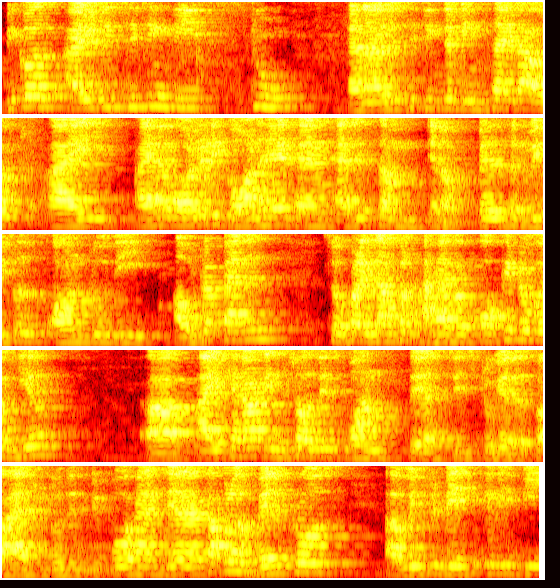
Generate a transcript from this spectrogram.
because I will be stitching these two and I will be stitching them inside out, I, I have already gone ahead and added some you know bells and whistles onto the outer panel. So for example, I have a pocket over here. Uh, I cannot install this once they are stitched together, so I have to do this beforehand. There are a couple of velcros uh, which will basically be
